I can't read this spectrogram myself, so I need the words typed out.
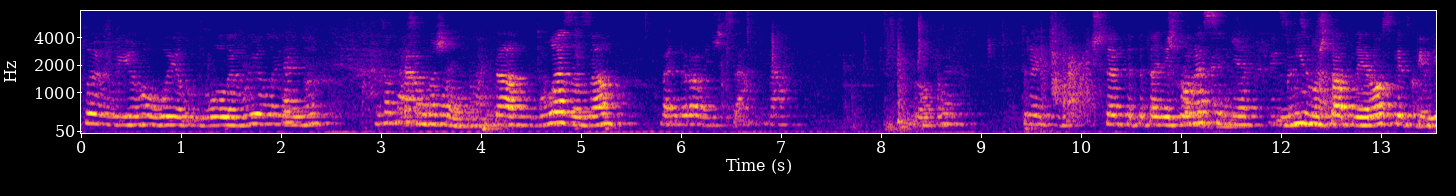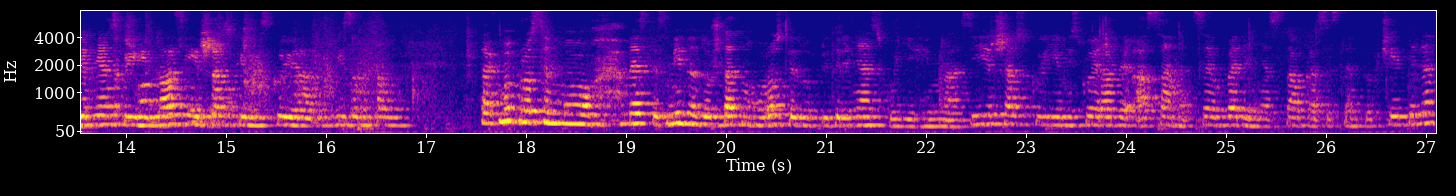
хто його вияв- волевиявлення? ну? Запасом бажання. Да, Булеза за. Бандурович за. Добре. Третє. Четверте питання про внесення змін у штатний розклад Підгірнянської гімназії Ільшевської міської ради. Ліза Михайловна. Так, ми просимо внести зміни до штатного розкладу Підрівнянської гімназії Іршавської міської ради, а саме це введення ставки асистента вчителя,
